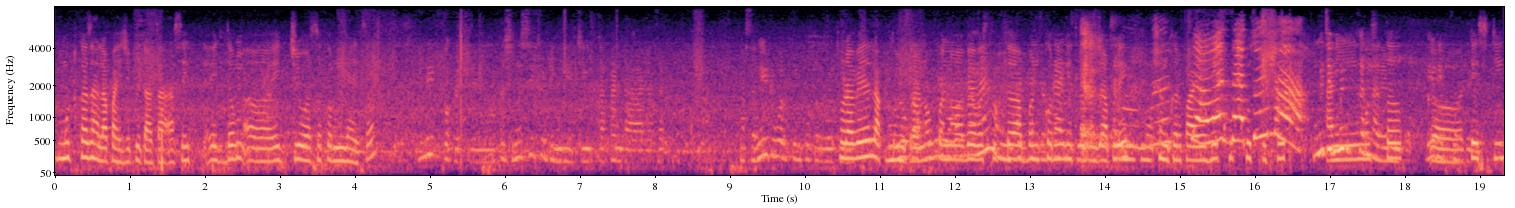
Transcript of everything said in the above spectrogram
मुटका झाला पाहिजे पिठाचा. असं एकदम एक एकजीव असं करून घ्यायचं. नीट पकडली तशी नुसती शूटिंग घ्यायची इतका कंटाळा आल्यासारखं असं नीट वरतून पकडलं थोडा वेळ लागतो मित्रांनो पण व्यवस्थित आपण करून घेतलं म्हणजे आपले शंकरपाळे हे खूप खुसखुशीत आणि मस्त टेस्टी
